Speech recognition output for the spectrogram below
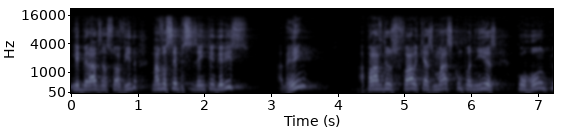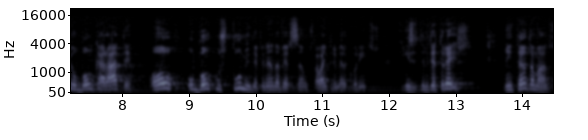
liberadas na sua vida, mas você precisa entender isso. Amém? A palavra de Deus fala que as más companhias corrompem o bom caráter. ou o bom costume, dependendo da versão, está lá em 1 Coríntios 15, 33. No entanto, amados,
